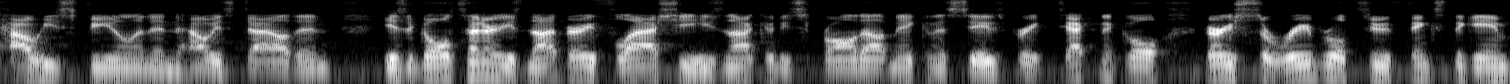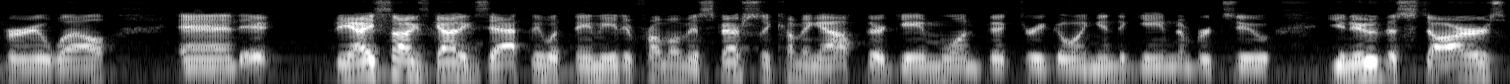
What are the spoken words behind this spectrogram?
how he's feeling and how he's dialed in. He's a goaltender. He's not very flashy. He's not going to be sprawled out making the saves very technical very cerebral too thinks the game very well. And it, the Ice Hogs got exactly what they needed from them, especially coming off their game one victory going into game number two. You knew the Stars,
